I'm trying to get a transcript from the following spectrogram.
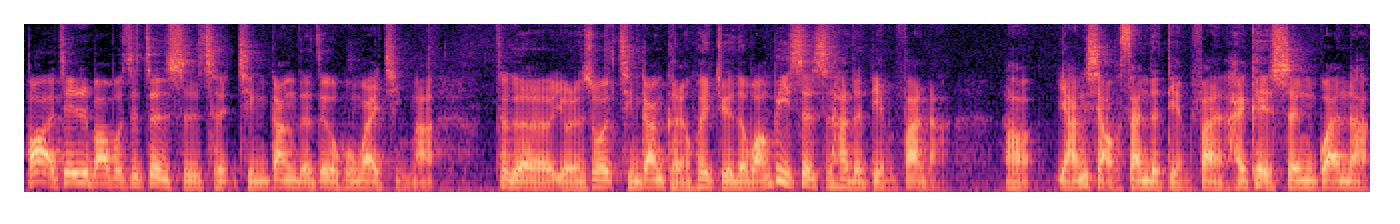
华尔街日报不是证实陈秦刚的这个婚外情吗？这个有人说秦刚可能会觉得王必胜是他的典范呐。啊，杨小三的典范还可以升官呐。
